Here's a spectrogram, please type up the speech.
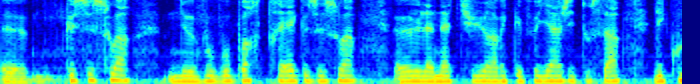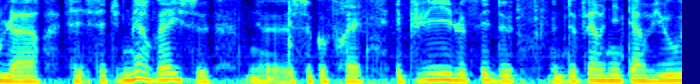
euh, que ce soit euh, vos, vos portraits, que ce soit euh, la nature avec les feuillages et tout ça, les couleurs, c'est une merveille ce, euh, ce coffret. Et puis, le fait de, de faire une interview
